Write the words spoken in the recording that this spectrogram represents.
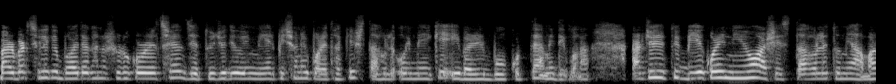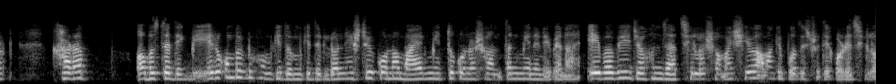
বারবার ছেলেকে ভয় দেখানো শুরু করেছে যে তুই যদি ওই মেয়ের পিছনে পড়ে থাকিস, তাহলে ওই মেয়েকে এই বাড়ির বউ করতে আমি দিব না। আর যদি তুই বিয়ে করে নিয়েও আসিস, তাহলে তুমি আমার খারাপ অবস্থা দেখবি। এরকম ভাবে হুমকি ধমকি দিল নিশ্চয়ই কোনো মায়ের মৃত্যু, কোনো সন্তান মেনে নেবে না। এভাবেই যখন যাচ্ছিল সময়, সেও আমাকে প্রতিশ্রুতি করেছিল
